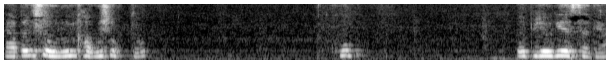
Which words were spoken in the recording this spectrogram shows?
आपण सोलून खाऊ शकतो खूप उपयोगी असतात या.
